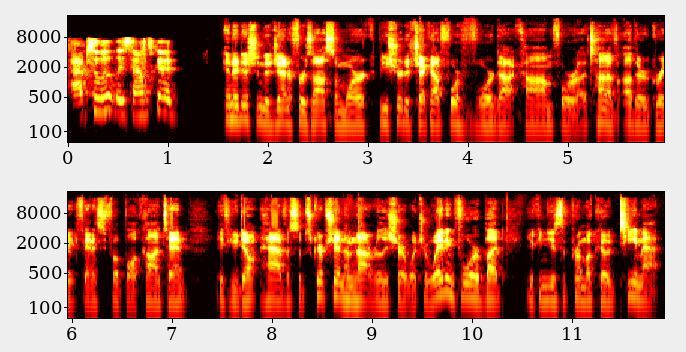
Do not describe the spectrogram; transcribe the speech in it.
Absolutely. Sounds good. In addition to Jennifer's awesome work, be sure to check out 4for4.com for a ton of other great fantasy football content. If you don't have a subscription, I'm not really sure what you're waiting for, but you can use the promo code TMAP,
